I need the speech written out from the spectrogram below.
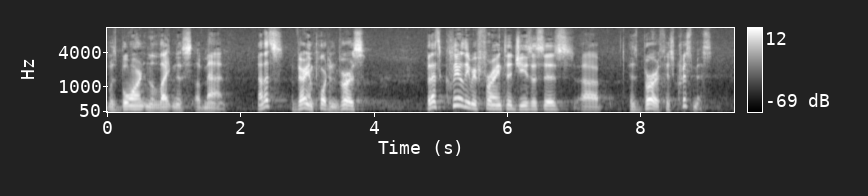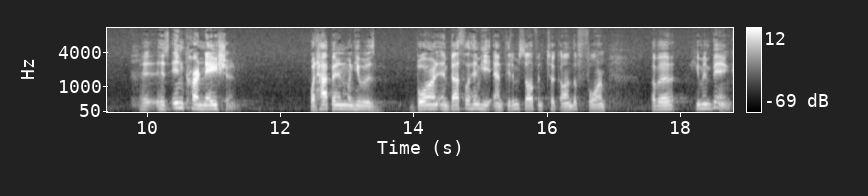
was born in the likeness of man. Now, that's a very important verse, but that's clearly referring to Jesus' uh, his birth, his Christmas, his incarnation. What happened when he was born in Bethlehem? He emptied himself and took on the form of a human being.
